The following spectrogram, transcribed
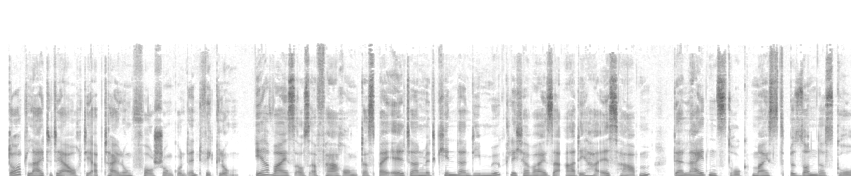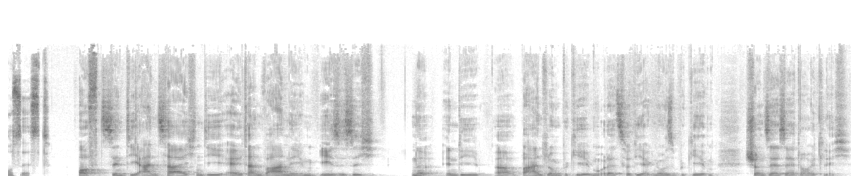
Dort leitet er auch die Abteilung Forschung und Entwicklung. Er weiß aus Erfahrung, dass bei Eltern mit Kindern, die möglicherweise ADHS haben, der Leidensdruck meist besonders groß ist. Oft sind die Anzeichen, die Eltern wahrnehmen, ehe sie sich ne, in die äh, Behandlung begeben oder zur Diagnose begeben, schon sehr, sehr deutlich.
